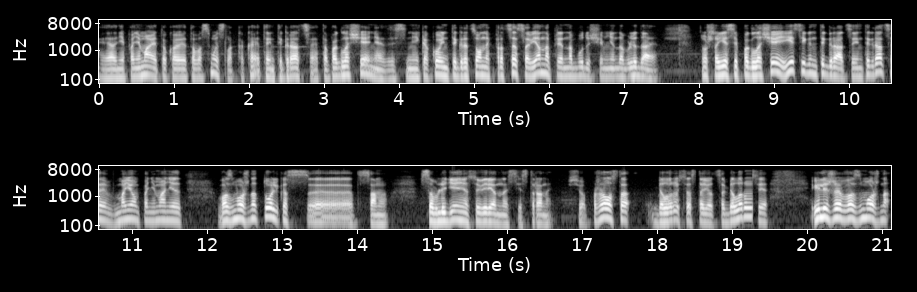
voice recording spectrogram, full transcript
Я не понимаю только этого смысла. Какая это интеграция? Это поглощение. Здесь никакой интеграционных процессов я, например, на будущем не наблюдаю. Потому что если поглощение, есть интеграция. Интеграция, в моем понимании, возможно только с э, сам, соблюдением суверенности страны. Все, пожалуйста, Беларусь остается Беларуси. Или же, возможно,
